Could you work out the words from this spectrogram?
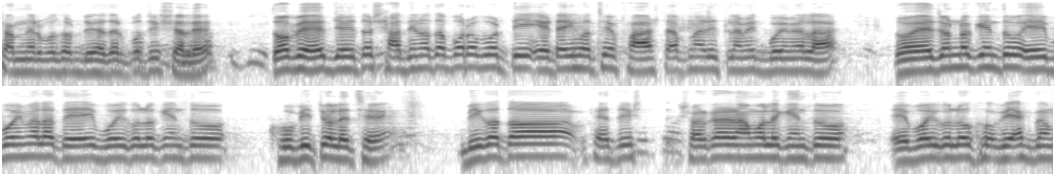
সামনের বছর দুই হাজার পঁচিশ সালে। তবে যেহেতু স্বাধীনতা পরবর্তী, এটাই হচ্ছে ফার্স্ট আপনার ইসলামিক বইমেলা। তো এজন্য কিন্তু এই বইমেলাতে এই বইগুলো কিন্তু খুবই চলেছে। বিগত ফ্যাসিস্ট সরকারের আমলে কিন্তু এই বইগুলো খুবই একদম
